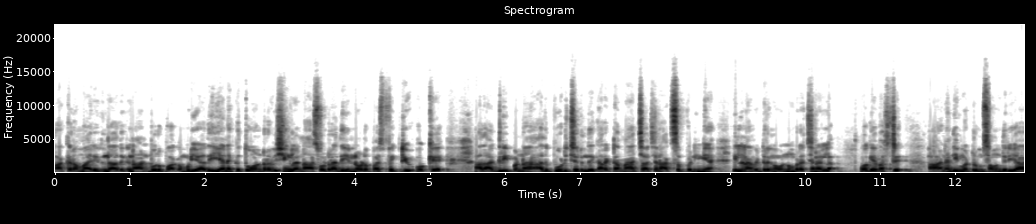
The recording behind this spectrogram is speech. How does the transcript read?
தாக்குற மாதிரி இருந்தால் அதுக்கு நான் பொறுப்பாக்க முடியாது. எனக்கு தோன்ற விஷயங்களை நான் சொல்கிறேன் அது என்னோட பர்ஸ்பெக்டிவ் ஓகே அதை அக்ரி பண்ணால் அது பிடிச்சிருந்து கரெக்டாக மேட்ச் ஆச்சுன்னா அக்செப்ட் பண்ணிங்க. இல்லைனா விட்டுருங்க ஒன்றும் பிரச்சனை இல்லை. ஓகே ஃபர்ஸ்ட் ஆனந்தி மற்றும் சௌந்தர்யா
